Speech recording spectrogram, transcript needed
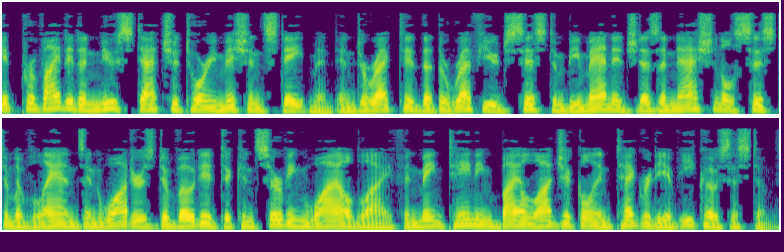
It provided a new statutory mission statement and directed that the refuge system be managed as a national system of lands and waters devoted to conserving wildlife and maintaining biological integrity of ecosystems.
